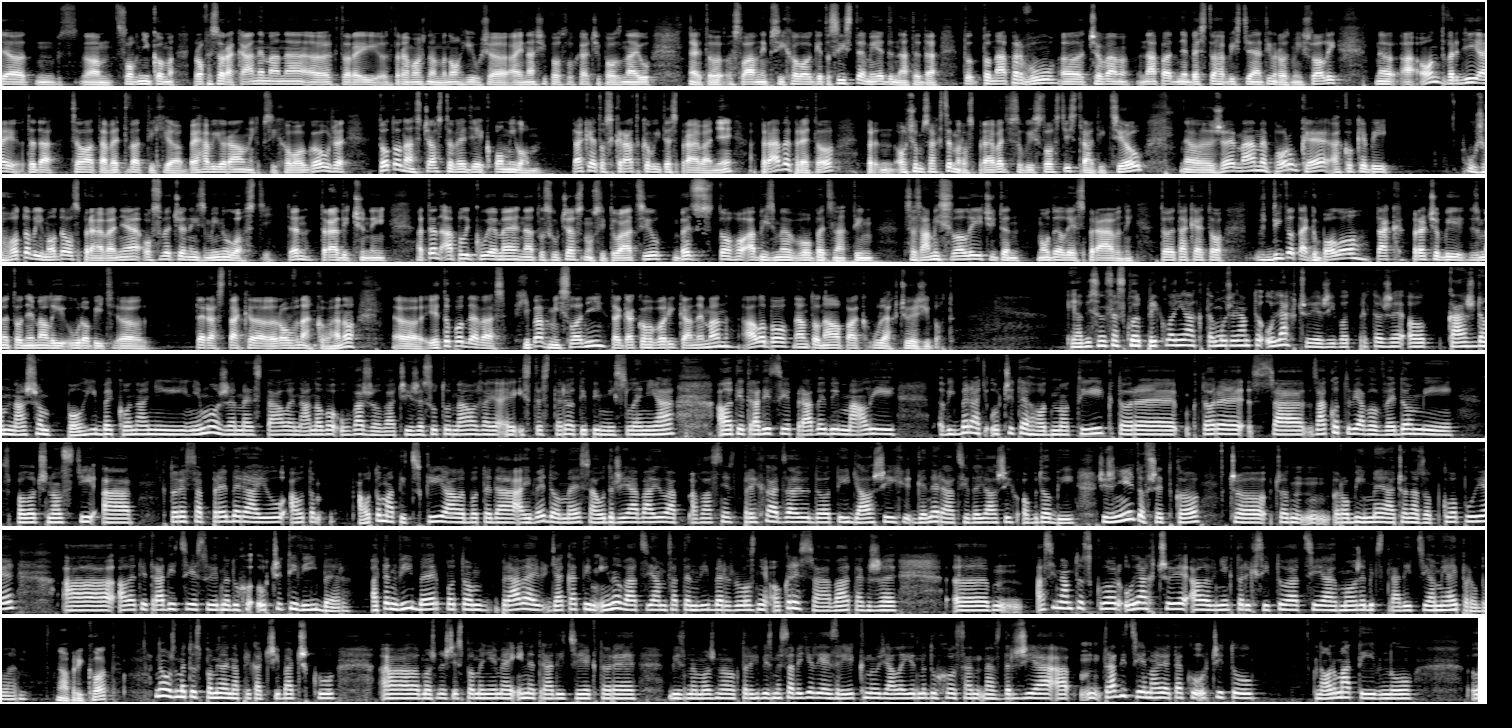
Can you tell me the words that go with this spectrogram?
slovníkom profesora Kahnemana, ktorý, ktoré možno mnohí už aj naši poslucháči poznajú poznajú, je to slávny psychológ, je to systém 1, teda. To, to na prvú, čo vám napadne bez toho, aby ste nad tým rozmýšľali. No, a on tvrdí aj, teda celá tá vetva tých behaviorálnych psychológov, že toto nás často vedie k omylom. Takéto skrátkovité správanie. A práve preto, o čom sa chcem rozprávať v súvislosti s tradíciou, e, že máme po ruke ako keby už hotový model správania osvedčený z minulosti, ten tradičný. A ten aplikujeme na tú súčasnú situáciu bez toho, aby sme vôbec nad tým sa zamysleli, či ten model je správny. To je takéto, vždy to tak bolo, tak prečo by sme to nemali urobiť e, teraz tak e, rovnako. Áno? E, je to podľa vás chyba v myslení, tak ako hovorí Kahneman, alebo nám to naopak uľahčuje život? Ja by som sa skôr priklonila k tomu, že nám to uľahčuje život, pretože o každom našom pohybe, konaní nemôžeme stále na novo uvažovať. Čiže sú tu naozaj aj isté stereotypy myslenia, ale tie tradície práve by mali vyberať určité hodnoty, ktoré, ktoré sa zakotvia vo vedomí spoločnosti a ktoré sa preberajú autom- automaticky alebo teda aj vedome sa udržiavajú a, a vlastne prechádzajú do tých ďalších generácií, do ďalších období. Čiže nie je to všetko, čo, čo robíme a čo nás obklopuje, a, ale tie tradície sú jednoducho určitý výber. A ten výber potom práve aj vďaka tým inováciám sa ten výber rôzne okresáva, takže um, asi nám to skôr uľahčuje, ale v niektorých situáciách môže byť s tradíciami aj problém. Napríklad? No už sme tu spomínali napríklad čibačku a možno ešte spomenieme aj iné tradície, ktoré by sme možno, ktorých by sme sa vedeli aj zrieknúť, ale jednoducho sa nás držia a tradície majú aj takú určitú normatívnu e,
